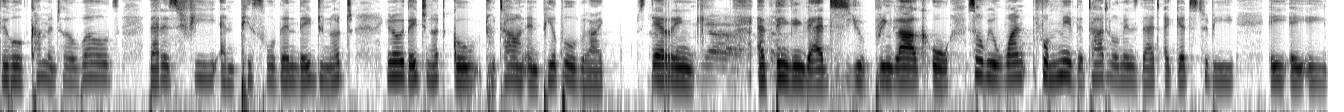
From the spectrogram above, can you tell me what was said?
they will come into a world that is free and peaceful. Then they do not, you know, they do not go to town and people will be like staring Yeah. and thinking that you bring luck or so we want for me the title means that i get to be a a, a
